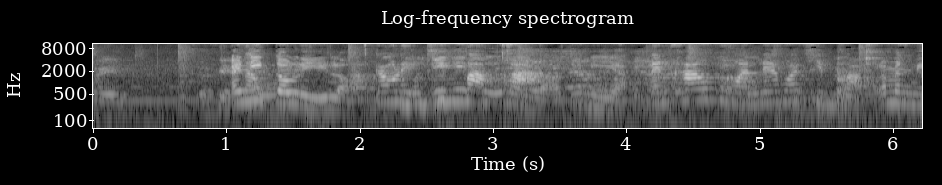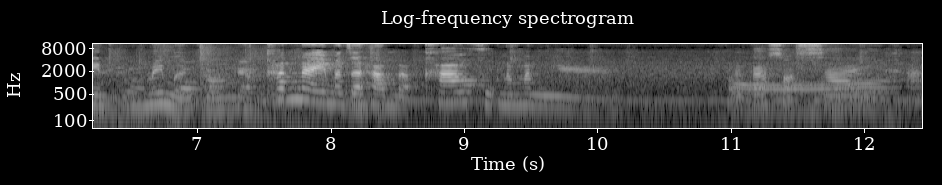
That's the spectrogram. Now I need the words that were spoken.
ไปมะเขือเทศไอ้นี่เกาหลีเหรอเกาหลีคิมบับค่ะ เหรอที่มีอะ เป็นข้าวมวนเรียกว่าคิมบับ แล้วมันมีไม่เหมือนกันข้างในมันจะทำแบบข้าวคลุกน้ำมันงา แล้วก็สอดไส้ค่ะ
